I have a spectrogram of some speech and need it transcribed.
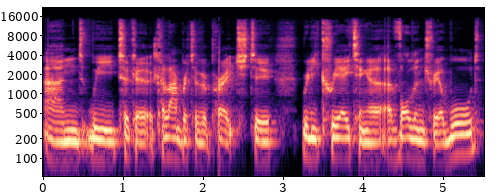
and we took a collaborative approach to really creating a, a voluntary award,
